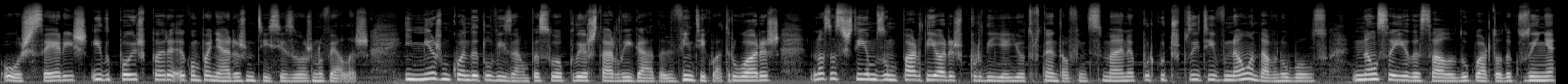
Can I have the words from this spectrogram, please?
ou as séries e depois para acompanhar as notícias ou as novelas. E mesmo quando a televisão passou a poder estar ligada 24 horas, nós assistíamos um par de horas por dia e outro tanto ao fim de semana porque o dispositivo não andava no bolso, não saía da sala, do quarto ou da cozinha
